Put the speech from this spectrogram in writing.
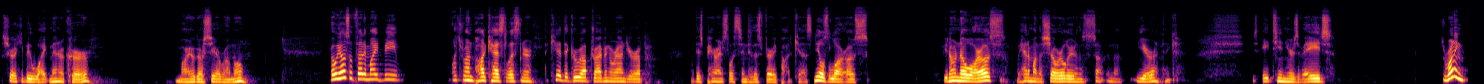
Sure, it could be Wightman or Kerr, Mario Garcia Romo. But we also thought it might be Let's Run podcast listener, the kid that grew up driving around Europe with his parents listening to this very podcast, Niels Laros. If you don't know Laros, we had him on the show earlier in the, in the year, I think. He's 18 years of age. He's running,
